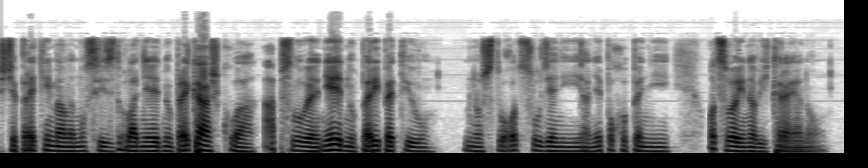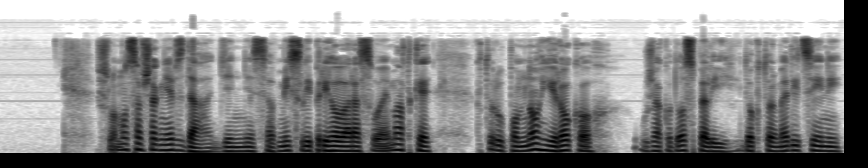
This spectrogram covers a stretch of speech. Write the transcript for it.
Ešte predtým ale musí zdolať nejednú prekážku a absolvuje nejednú peripetiu, množstvo odsúdení a nepochopení od svojich nových krajanov. Šlomo sa však nevzdá, denne sa v mysli prihovára svojej matke, ktorú po mnohých rokoch, už ako dospelý doktor medicíny,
